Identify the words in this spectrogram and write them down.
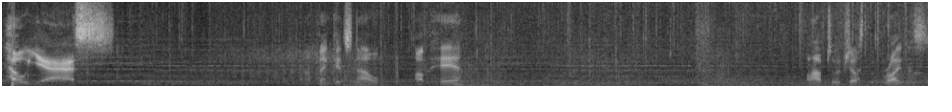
Hell yes! I think it's now up here. I'll have to adjust the brightness.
